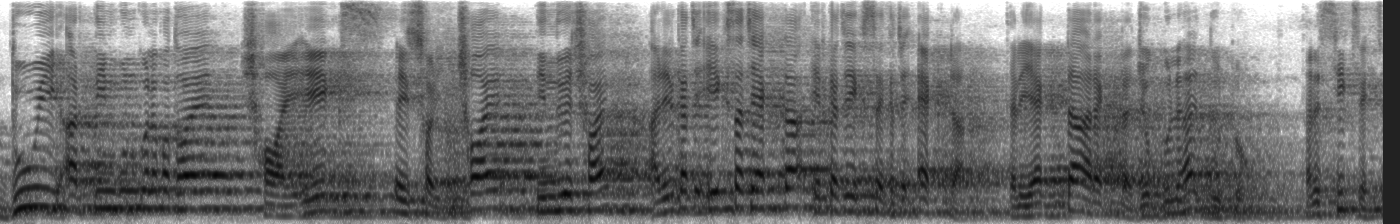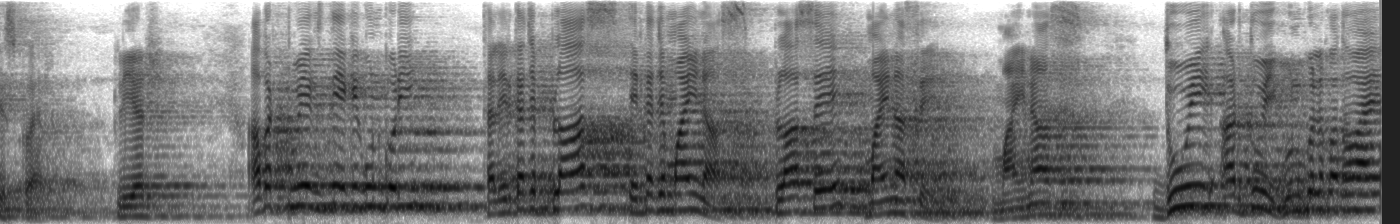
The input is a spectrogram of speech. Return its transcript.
দুই আর তিন গুণ করলে কত হয়? ছয় এক্স এই সরি ছয়, তিন দুয়ে ছয়, আর এর কাছে এক্স আছে একটা, এর কাছে এক্সের কাছে একটা। তাহলে একটা আর একটা যোগ করলে হয় দুটো। তাহলে সিক্স এক্স স্কোয়ার ক্লিয়ার আবার টু এক্স দিয়ে একে গুণ করি, তাহলে এর কাছে প্লাস এর কাছে মাইনাস প্লাসে মাইনাসে মাইনাস দুই আর দুই গুণ করলে কত হয়?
